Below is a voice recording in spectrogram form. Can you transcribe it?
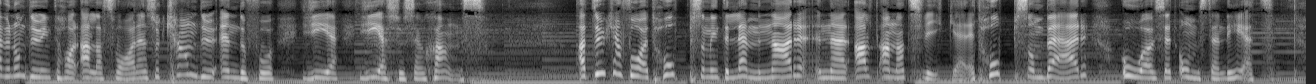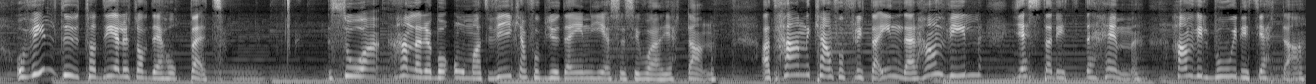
även om du inte har alla svaren så kan du ändå få ge Jesus en chans. Att du kan få ett hopp som inte lämnar när allt annat sviker. Ett hopp som bär oavsett omständighet. Och vill du ta del av det hoppet så handlar det om att vi kan få bjuda in Jesus i våra hjärtan. Att han kan få flytta in där. Han vill gästa ditt hem. Han vill bo i ditt hjärta.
